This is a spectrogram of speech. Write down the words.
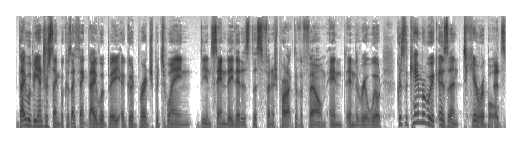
They would be interesting because I think they would be a good bridge between the insanity that is this finished product of a film and, and the real world. Because the camera work isn't terrible. it's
